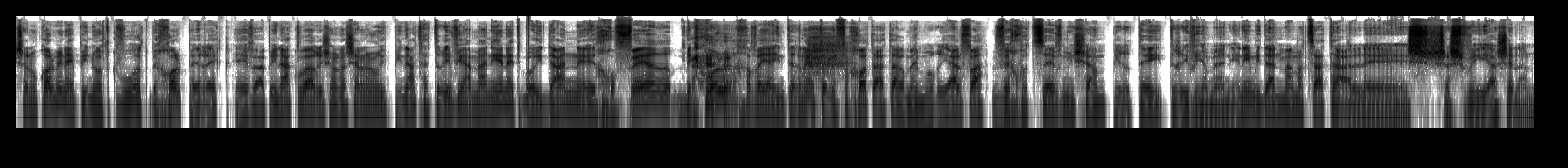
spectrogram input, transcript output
יש לנו כל מיני פינות קבועות בכל פרק, אה, והפינה הקבועה הראשונה שלנו היא פינת הטריוויה המעניינת, בו עידן אה, חופר בכל רחבי האינטרנט, או לפחות האתר Memory Alpha, וחוצב משם פרטי טריוויה מעניינים. עידן, מה מצאת על ש- השביעייה שלנו?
